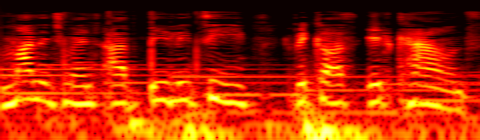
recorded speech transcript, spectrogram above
management ability because it counts.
